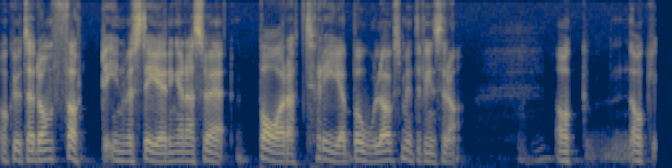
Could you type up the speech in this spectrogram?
Och utav de 40 investeringarna så är bara tre bolag som inte finns idag. Och, och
